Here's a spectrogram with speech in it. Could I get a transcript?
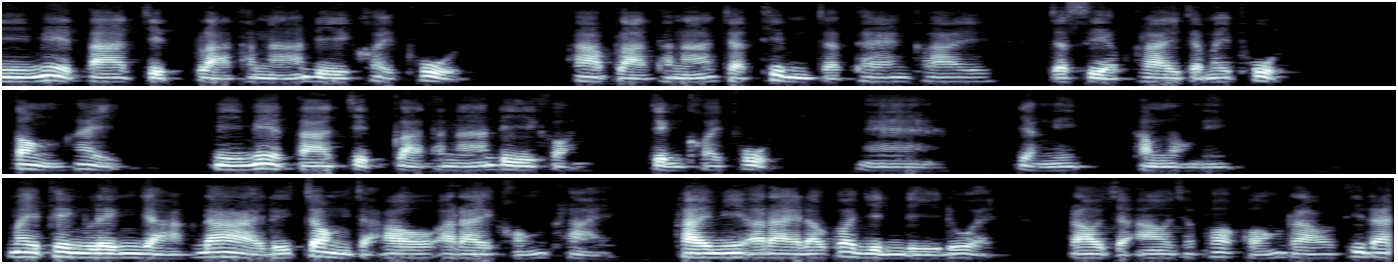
มีเมตตาจิตปรารถนาดีค่อยพูด ถ้าปรารถนาจะทิ่มจะแทงใคร จะเสียบใครจะไม่พูด ต้องให้มีเมตตาจิตปรารถนาดีก่อน จึงค่อยพูดนะอย่างนี้ทำนองนี้ ไม่เพ่งเล็งอยากได้หรือจ้องจะเอาอะไรของใคร ใครมีอะไรเราก็ยินดีด้วย เราจะเอาเฉพาะของเราที่ได้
